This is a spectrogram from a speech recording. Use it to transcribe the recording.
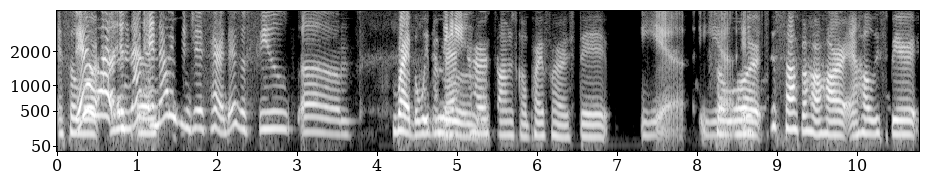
and so There Lord, are lot, and not, and not even just her. There's a few. Um, right, but we've been mean- her, so I'm just gonna pray for her instead. yeah, yeah. So Lord, it's- just soften her heart and Holy Spirit.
